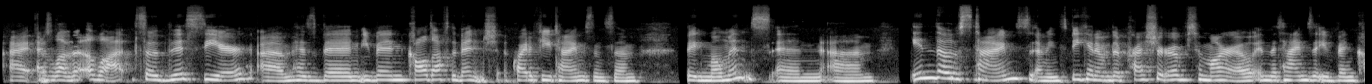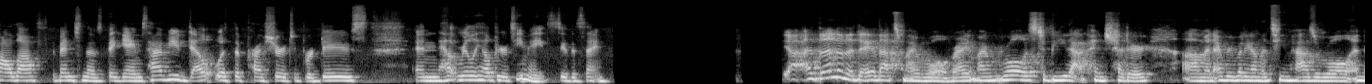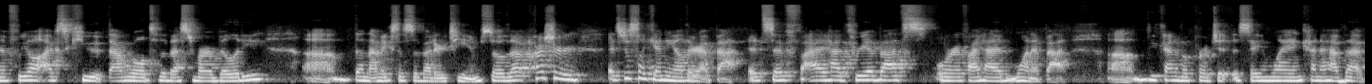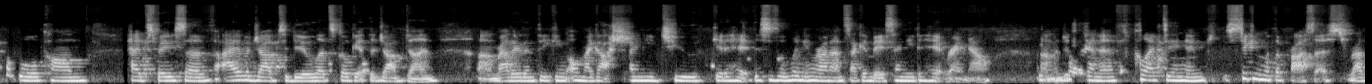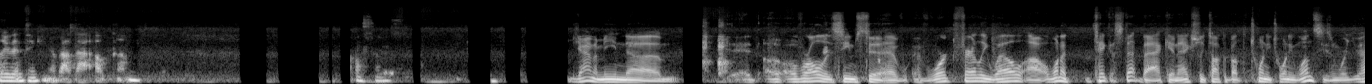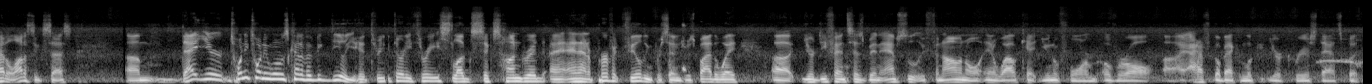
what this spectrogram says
I, I, love it a lot. So this year um, has been you've been called off the bench quite a few times in some big moments, and um, in those times, I mean, speaking of the pressure of tomorrow, in the times that you've been called off the bench in those big games, have you dealt with the pressure to produce and help really help your teammates do the same? Yeah, at the end of the day, that's my role, right? My role is to be that pinch hitter, um, and everybody on the team has a role. And if we all execute that role to the best of our ability, um, then that makes us a better team. So that pressure, it's just like any other at bat. It's if I had three at bats or if I had one at bat. Um, you kind of approach it the same way and kind of have that cool, calm headspace of I have a job to do. Let's go get the job done. Um, rather than thinking, oh my gosh, I need to get a hit. This is a winning run on second base. I need to hit right now um, and just kind of collecting and sticking with the process rather than thinking about that outcome. Awesome. Yeah, I mean, um, it, overall, it seems to have, have worked fairly well. Uh, I want to take a step back and actually talk about the 2021 season where you had a lot of success. Um, that year, 2021 was kind of a big deal. You hit 333, slugged 600, and had a perfect fielding percentage, which, by the way, uh, your defense has been absolutely phenomenal in a Wildcat uniform overall. Uh, I have to go back and look at your career stats, but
